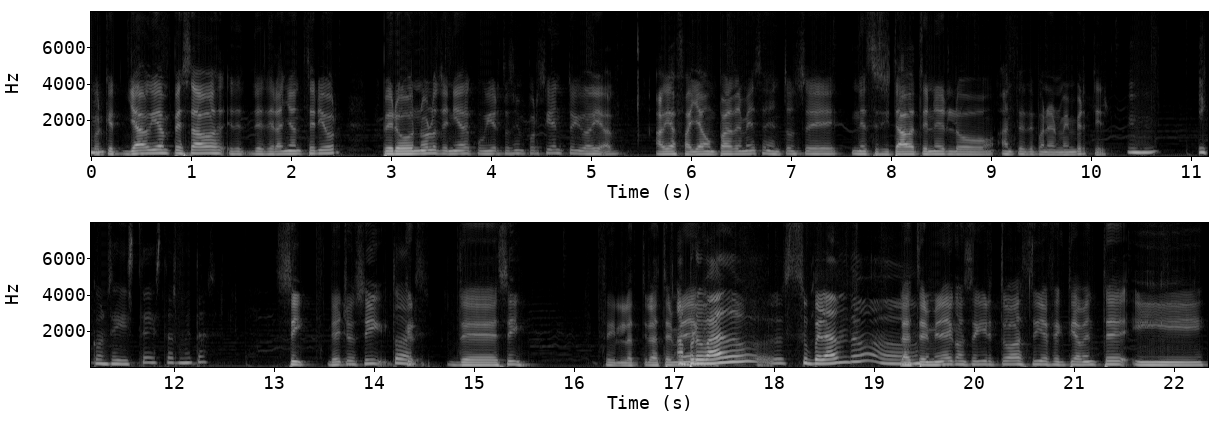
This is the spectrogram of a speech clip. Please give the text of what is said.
Porque ya había empezado eh, desde el año anterior, pero no lo tenía cubierto 100% y había, había fallado un par de meses, entonces necesitaba tenerlo antes de ponerme a invertir. ¿Y conseguiste estas metas? Sí, de hecho sí. ¿Todas? De, sí. sí las terminé ¿Aprobado? ¿Superando? Las terminé de conseguir todas, sí, efectivamente. Y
